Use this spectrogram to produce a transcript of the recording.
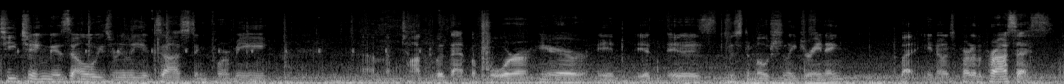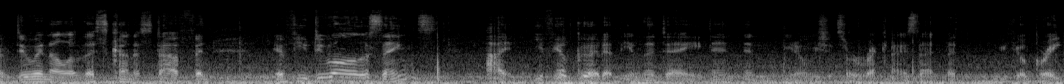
Teaching is always really exhausting for me. Um, I've talked about that before here. It, it is just emotionally draining, but you know, it's part of the process of doing all of this kind of stuff. And if you do all of those things, I, you feel good at the end of the day. And, and you know, we should sort of recognize that, that we feel great.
